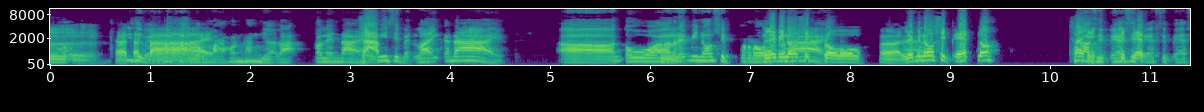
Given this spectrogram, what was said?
มอ่ามีจัดสิบไปเอ็ดราคาลงมาค่อนข้างเยอะละ ก็เล่นได้ครับมีสิบเอ็ดไลท์ก็ได้อ่าตัวอืม Redmi Note 10 Pro เลมิโนสิบโปรเออเลมิโนสิบเอสเนาะใช่ดิสิบ S สิบ S สิบ S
